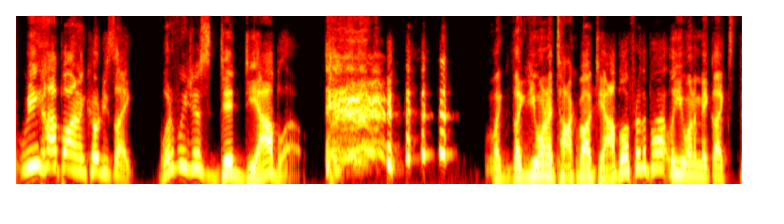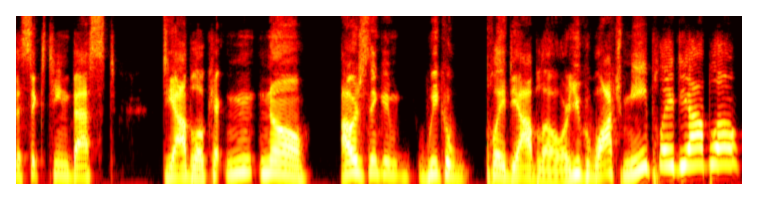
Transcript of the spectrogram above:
We hop on and Cody's like, "What if we just did Diablo?" like like you want to talk about Diablo for the pot? Like you want to make like the 16 best Diablo ca- N- no. I was thinking we could play Diablo or you could watch me play Diablo.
